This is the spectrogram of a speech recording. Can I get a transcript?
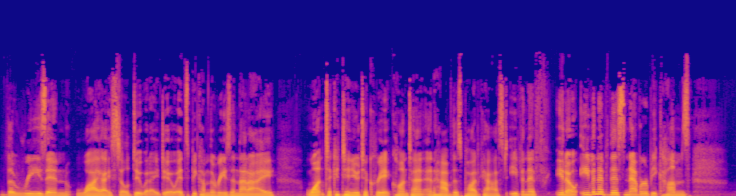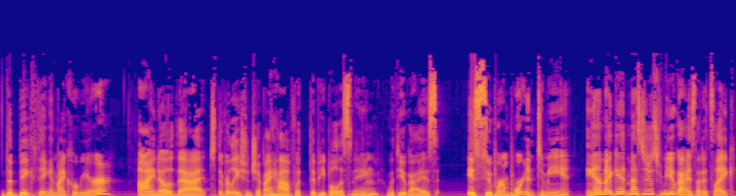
the reason why I still do what I do. It's become the reason that I want to continue to create content and have this podcast even if, you know, even if this never becomes the big thing in my career, I know that the relationship I have with the people listening, with you guys, is super important to me. And I get messages from you guys that it's like,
